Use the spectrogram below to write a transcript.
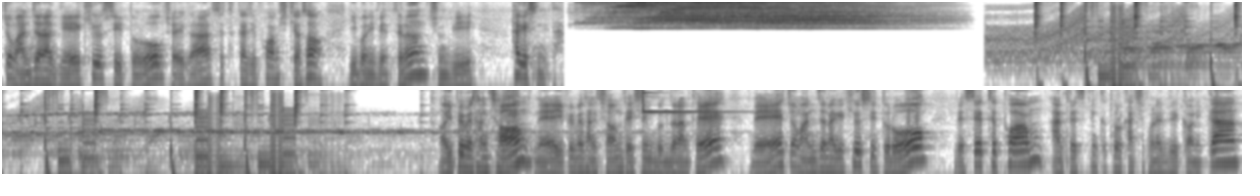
좀 안전하게 키울 수 있도록 저희가 세트까지 포함시켜서 이번 이벤트는 준비하겠습니다. 어, 600명 당첨, 네, 600명 당첨 되신 분들한테, 네, 좀 안전하게 키울 수 있도록, 네, 세트 포함 안트레스 핑크토를 같이 보내드릴 거니까,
